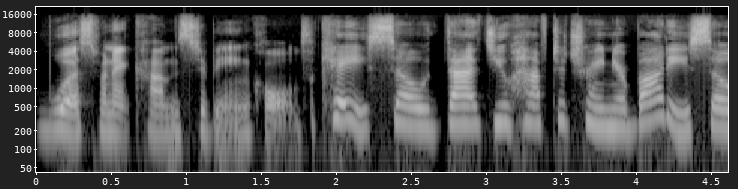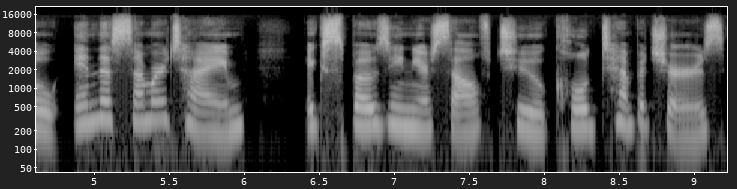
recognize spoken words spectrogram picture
wuss when it comes to being cold. okay, so that you have to train your body. So in the summertime, exposing yourself to cold temperatures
